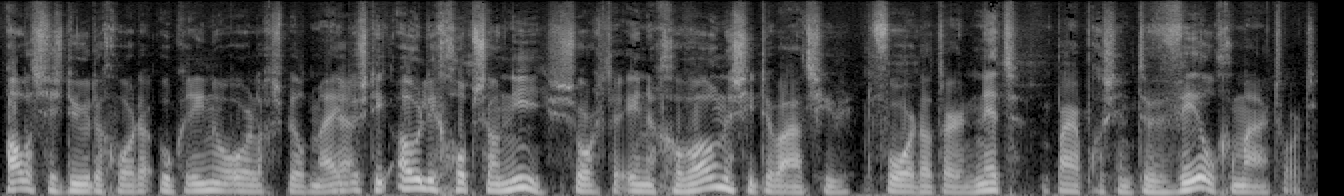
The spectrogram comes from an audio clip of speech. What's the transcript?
alles is duurder geworden. Oekraïne-oorlog speelt mee. Ja. Dus die oligopsonie zorgt er in een gewone situatie voor dat er net een paar procent te veel gemaakt wordt.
